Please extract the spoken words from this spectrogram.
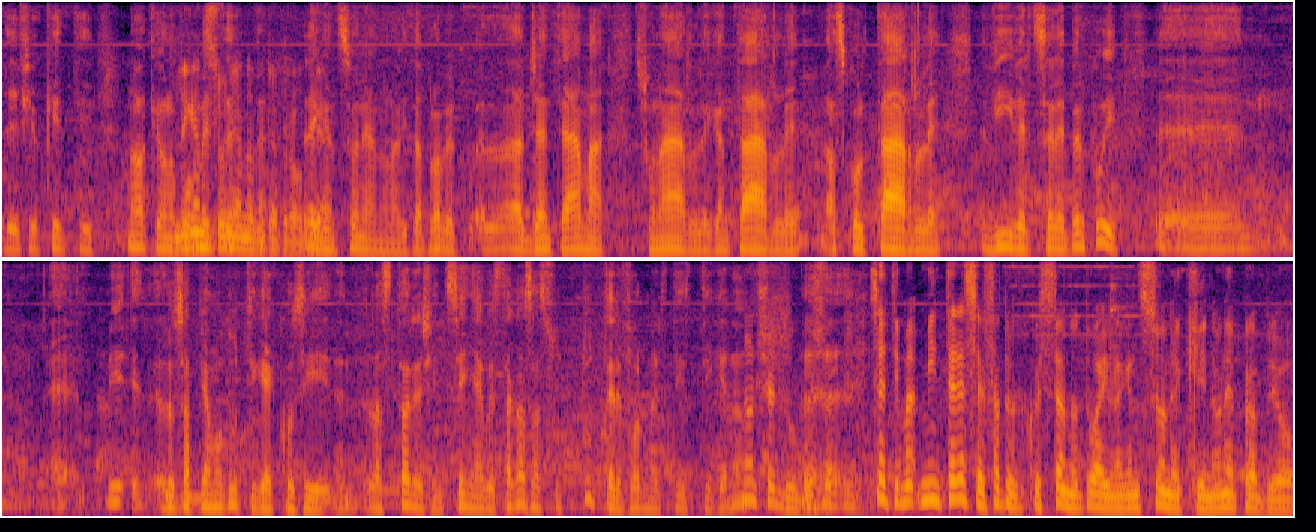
dai fiocchetti no, che uno le può canzoni mettere, hanno vita propria. Le canzoni hanno una vita propria, la gente ama suonarle, cantarle, ascoltarle, viversele, per cui... Eh, lo sappiamo tutti che è così, la storia ci insegna questa cosa su tutte le forme artistiche. No? Non c'è dubbio. Eh, Senti, ma mi interessa il fatto che quest'anno tu hai una canzone che non è proprio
